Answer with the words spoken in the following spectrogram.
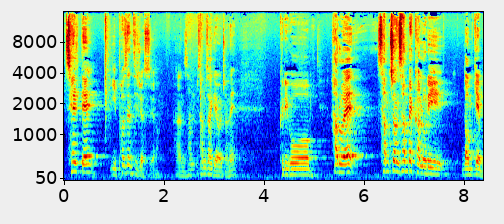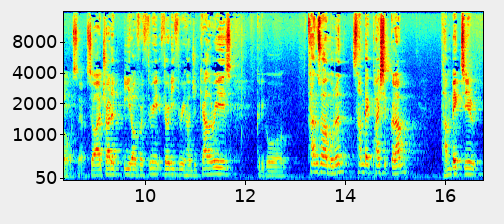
셀 때 이 퍼센티지였어요. 한 3, 3, 4개월 전에. 그리고 하루에 3,300 칼로리 넘게 먹었어요. So I try to eat over 3, 3,300 calories. 그리고 탄수화물은 380g, 단백질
